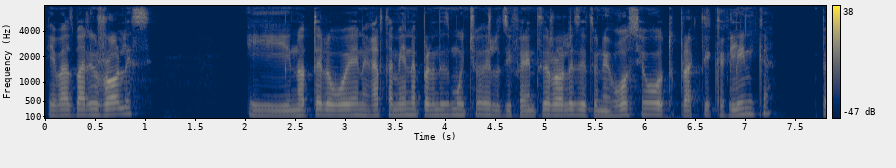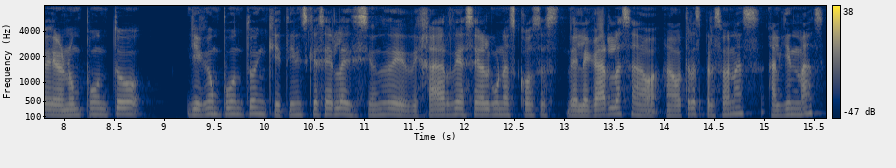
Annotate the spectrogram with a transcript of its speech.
llevas varios roles y no te lo voy a negar, también aprendes mucho de los diferentes roles de tu negocio o tu práctica clínica, pero en un punto llega un punto en que tienes que hacer la decisión de dejar de hacer algunas cosas, delegarlas a, otras personas, a alguien más,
